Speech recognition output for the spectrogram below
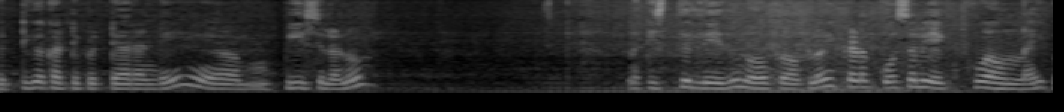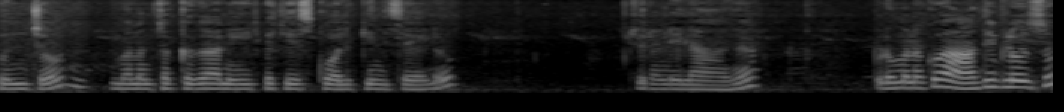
గట్టిగా కట్టి పెట్టారండి పీసులను. నాకు ఇస్తే లేదు నో ప్రాబ్లం. ఇక్కడ కొసలు ఎక్కువ ఉన్నాయి కొంచెం. మనం చక్కగా నీట్గా చేసుకోవాలి కింది సైడ్. చూడండి ఇలాగా. ఇప్పుడు మనకు ఆది బ్లౌజు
